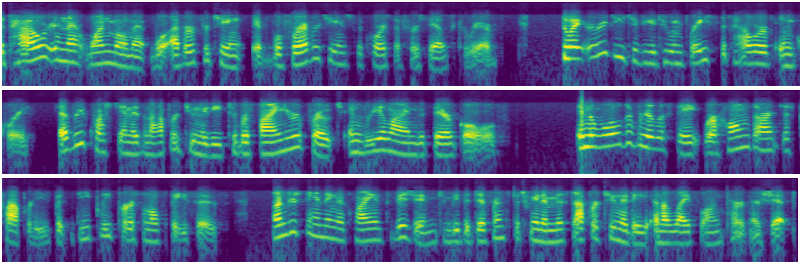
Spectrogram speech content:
The power in that one moment will ever for change, it will forever change the course of her sales career. So I urge each of you to embrace the power of inquiry. Every question is an opportunity to refine your approach and realign with their goals. In the world of real estate, where homes aren't just properties but deeply personal spaces, understanding a client's vision can be the difference between a missed opportunity and a lifelong partnership.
